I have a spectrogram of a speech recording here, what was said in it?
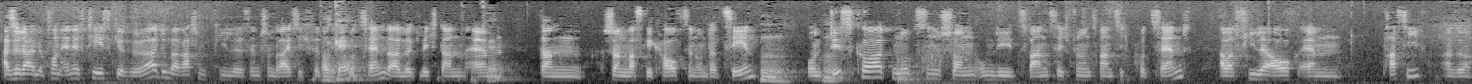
also da von NFTs gehört, überraschend viele, sind schon 30, 40 okay. Prozent, da wirklich dann, ähm, okay. dann schon was gekauft sind unter 10. Hm. Und hm. Discord nutzen schon um die 20, 25 Prozent, aber viele auch ähm, passiv, also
